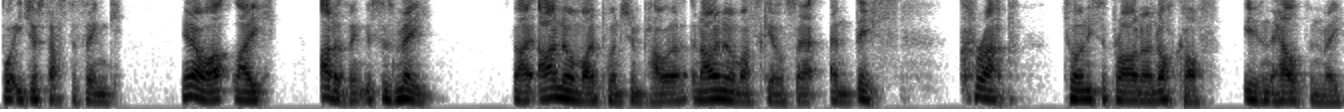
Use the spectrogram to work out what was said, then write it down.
but he just has to think. You know what? Like I don't think this was me. Like I know my punching power and I know my skill set, and this crap Tony Soprano knockoff isn't helping me.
